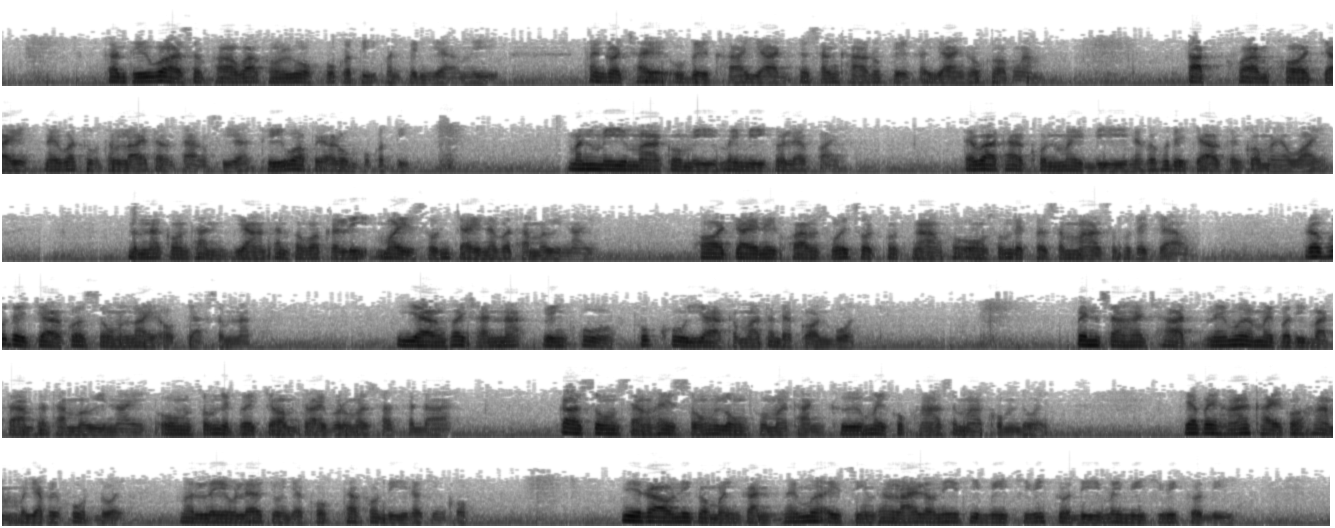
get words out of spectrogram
ท่านถือว่าสภาวะของโลกปกติมันเป็นอย่างนี้ ท่านก็ใช้อุเบกขาญาณและสังขารุเบกขายานเขาครอบงำตัด ความพอใจในวัตถุทั้งหลายต่างๆเสีย ถือว่าเป็นอารมณ์ปกติ มันมีมาก็มีไม่มีก็แล้วไป แต่ว่าถ้าคนไม่ดีนะพระพุทธเจ้าท่านก็ไม่เอาไว้ลำนักของท่านอย่างท่านพระวกลิไม่สนใจในพระธรรมวินัย พอใจในความสวยสดงดงามขององค์สมเด็จพระสัมมาสัมพุทธเจ้า พระพุทธเจ้าก็ทรงไล่ออกจากสำนัก อย่างพระชนะเป็นคู่ทุกคู่ยากกันมาตั้งแต่ก่อนบวชเป็นสหาชาติในเมื่อไม่ปฏิบัติตามพระธรรมวินัย องค์สมเด็จพระจอมไตรบรมศาสดา ก็ทรงสั่งให้สงลงพรมทานคือไม่คบหาสมาคมด้วย จะไปหาใครก็ห้ามไม่อย่าไปพูดด้วย มื่อเลวแล้วจงอย่าคบ ถ้าเขาดีแล้วจึงคบ นี่เรานี่ก็เหมือนกัน ในเมื่อไอ้สิ่งทั้งหลายเหล่านี้ที่มีชีวิตก็ดี ไม่มีชีวิตก็ดี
